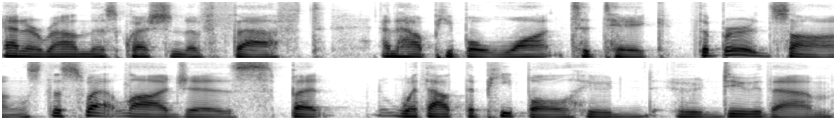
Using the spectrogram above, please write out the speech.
and around this question of theft and how people want to take the bird songs, the sweat lodges, but without the people who who do them.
